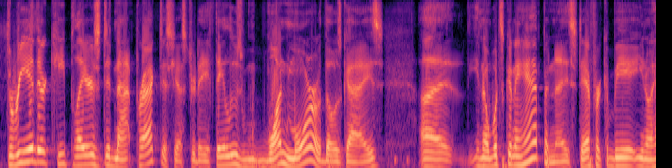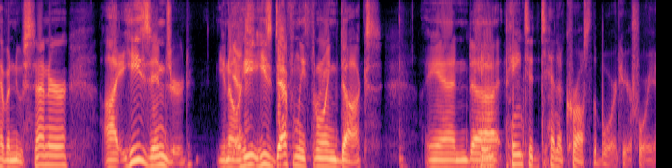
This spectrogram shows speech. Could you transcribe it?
Three of their key players did not practice yesterday. If they lose one more of those guys, uh, you know what's going to happen. Uh, Stafford could be, you know, have a new center. Uh, he's injured. You know, he, he's definitely throwing ducks. And uh, Paint- painted ten across the board here for you.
